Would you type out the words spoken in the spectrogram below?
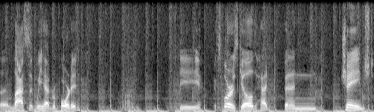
Uh, last that we had reported, um, the Explorers Guild had been changed,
